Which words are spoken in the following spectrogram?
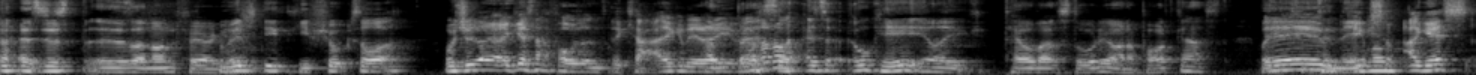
It's just it's an unfair We game. just do thief jokes a lot. Which is, I guess that falls into the category, I, I right? But don't know. like- Is it okay to like tell that story on a podcast? Like to Um, name ex- them? I guess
